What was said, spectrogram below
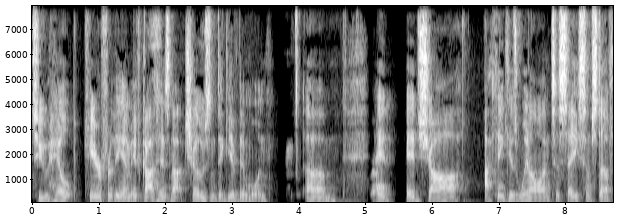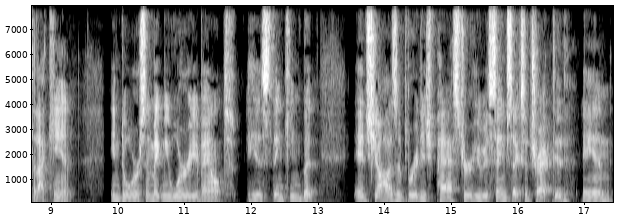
to help care for them if God has not chosen to give them one. Um, Ed, Ed Shaw, I think, has went on to say some stuff that I can't endorse and make me worry about his thinking. But Ed Shaw is a British pastor who is same sex attracted and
